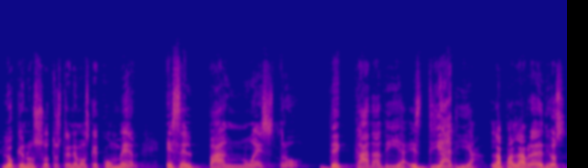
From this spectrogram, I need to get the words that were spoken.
Lo que nosotros tenemos que comer es el pan nuestro de cada día, es diaria. La palabra de Dios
